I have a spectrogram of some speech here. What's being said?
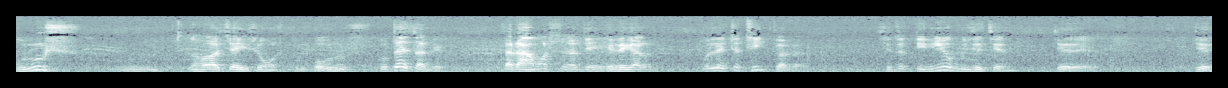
পুরুষ হওয়া চাই সমস্ত, পুরুষ কোথায় তাদের? তারা আমার সাথে হেরে গেল বলে এটা ঠিক কথা। সেটা তিনিও বুঝেছেন যে যে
